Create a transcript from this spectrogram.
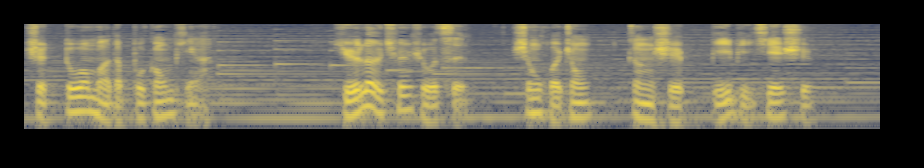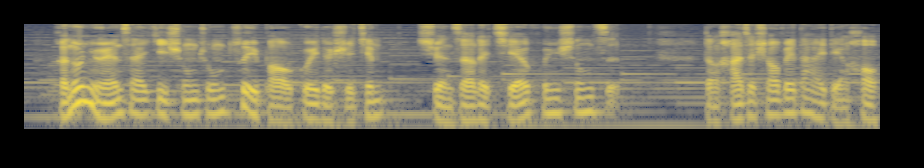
是多么的不公平啊！娱乐圈如此，生活中更是比比皆是。很多女人在一生中最宝贵的时间，选择了结婚生子。等孩子稍微大一点后，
